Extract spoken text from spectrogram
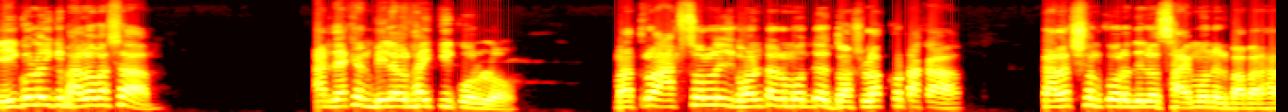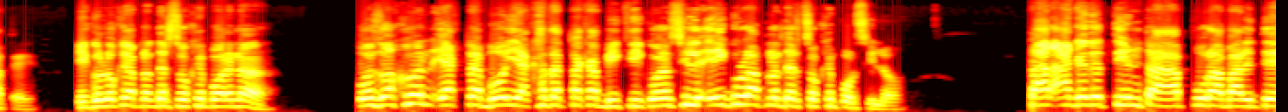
এইগুলোই কি ভালোবাসা? আর দেখেন বিলাল ভাই কি করল? মাত্র আটচল্লিশ ঘণ্টার মধ্যে দশ লক্ষ টাকা কালেকশন করে দিল সাইমনের বাবার হাতে। এগুলো কি আপনাদের চোখে পড়ে না? ও যখন একটা বই এক হাজার টাকা বিক্রি করেছিল, এইগুলো আপনাদের চোখে পড়ছিল। তার আগে যে তিনটা পুরা বাড়িতে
